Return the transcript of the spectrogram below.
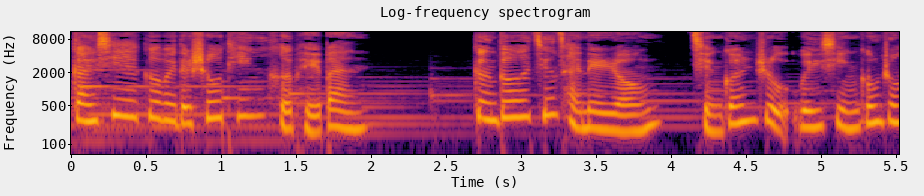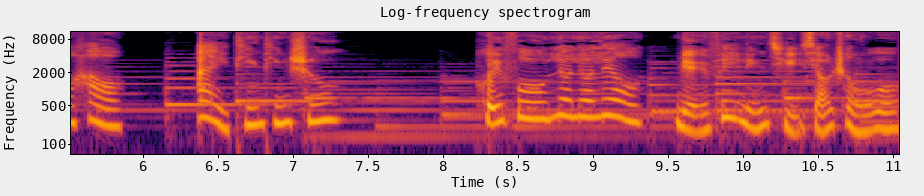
感谢各位的收听和陪伴。更多精彩内容，请关注微信公众号“爱听听书”，回复“六六六”免费领取小宠物。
